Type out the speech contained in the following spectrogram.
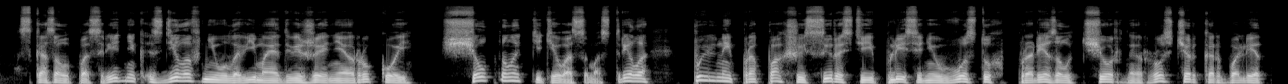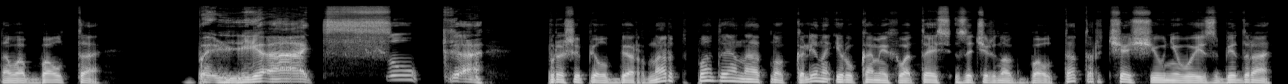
— сказал посредник, сделав неуловимое движение рукой. Щелкнула тетива самострела, Пыльный, пропахший сыростью и плесенью воздух прорезал черный росчерк арбалетного болта. «Блядь, сука!» – прошипел Бернард, падая на одно колено и руками хватаясь за черенок болта, торчащий у него из бедра.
